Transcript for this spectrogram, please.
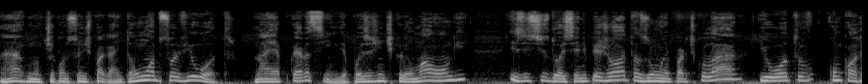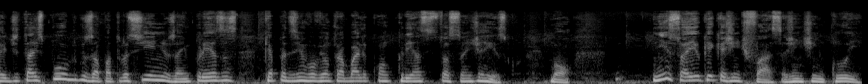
né? Não tinha condições de pagar. Então um absorvia o outro. Na época era assim. Depois a gente criou uma ONG. Existem dois CNPJs, um é particular e o outro concorre a editais públicos, a patrocínios, a empresas, que é para desenvolver um trabalho com crianças em situações de risco. Bom, nisso aí o que, que a gente faz? A gente inclui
